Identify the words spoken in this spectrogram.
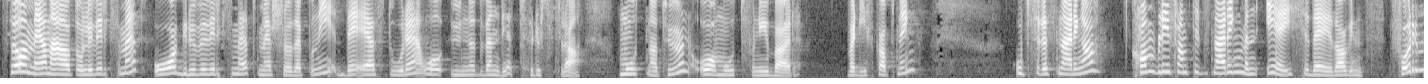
Så mener jeg at oljevirksomhet og gruvevirksomhet med sjødeponi det er store og unødvendige trusler mot naturen og mot fornybar verdiskapning. Oppdrettsnæringa kan bli framtidsnæring, men er ikke det i dagens form.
